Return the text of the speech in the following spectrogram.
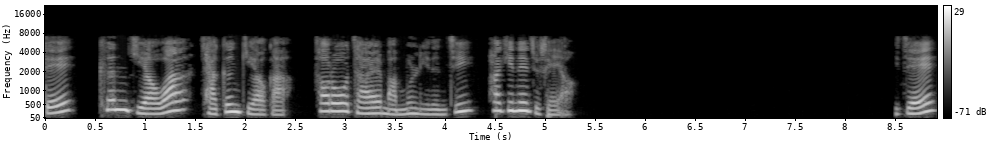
이때 큰 기어와 작은 기어가 서로 잘 맞물리는지 확인해 주세요. 이제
